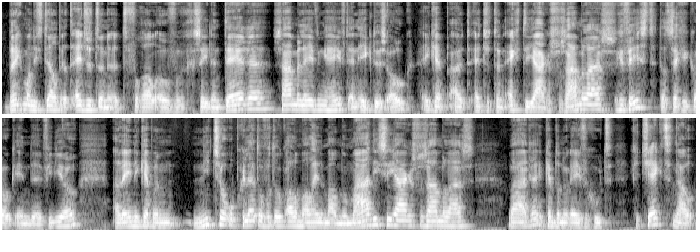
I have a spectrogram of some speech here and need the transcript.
Brechtman die stelt dat Edgerton het vooral over sedentaire samenlevingen heeft. En ik dus ook. Ik heb uit Edgerton echte jagers-verzamelaars gevist. Dat zeg ik ook in de video. Alleen ik heb er niet zo op gelet of het ook allemaal helemaal nomadische jagers-verzamelaars waren. Ik heb dan nog even goed gecheckt. Nou,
